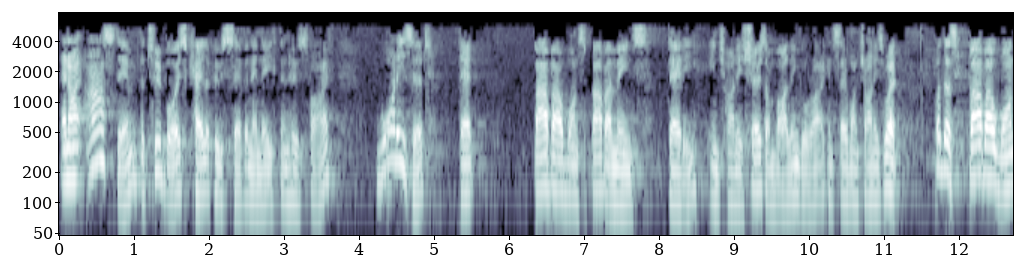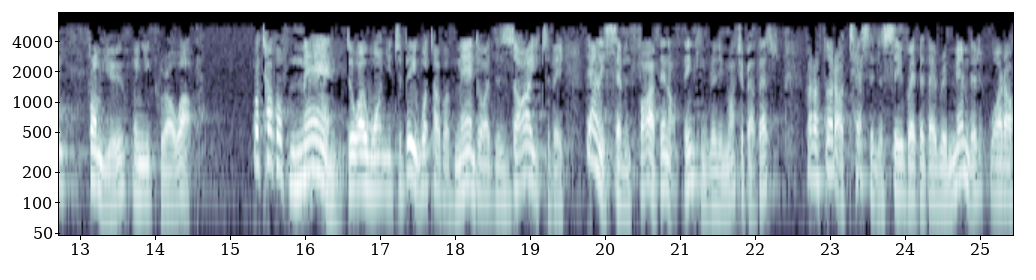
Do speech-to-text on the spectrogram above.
And I asked them, the two boys, Caleb who's seven and Ethan who's five, what is it that Baba wants? Baba means daddy in Chinese. Shows I'm bilingual, right? I can say one Chinese word. What does Baba want from you when you grow up? What type of man do I want you to be? What type of man do I desire you to be? They're only seven five. They're not thinking really much about that. But I thought I'd test them to see whether they remembered what I've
